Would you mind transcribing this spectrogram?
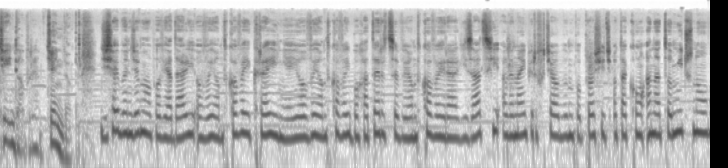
Dzień dobry. Dzień dobry. Dzisiaj będziemy opowiadali o wyjątkowej krainie i o wyjątkowej bohaterce, wyjątkowej realizacji, ale najpierw chciałabym poprosić o taką anatomiczną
